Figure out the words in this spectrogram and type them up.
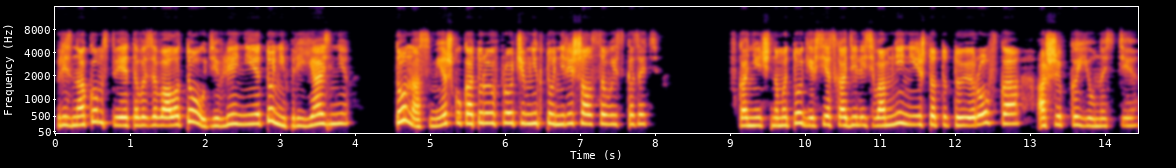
При знакомстве это вызывало то удивление, то неприязнь, то насмешку, которую, впрочем, никто не решался высказать. В конечном итоге все сходились во мнении, что татуировка – ошибка юности.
